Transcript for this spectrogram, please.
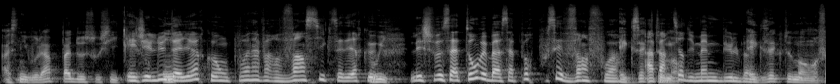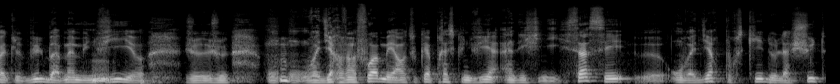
à ce niveau-là, pas de souci. Et j'ai lu On- d'ailleurs qu'on pourrait en avoir 20 cycles, c'est-à-dire que Oui. les cheveux ça tombe, et ben ça peut repousser 20 fois à Exactement. partir du même bulbe. Exactement. En fait, le bulbe a même une vie, euh, je, je- on, on va dire 20 fois, mais en tout cas presque une vie indéfinie. Ça, c'est, euh, on va dire, pour ce qui est de la chute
